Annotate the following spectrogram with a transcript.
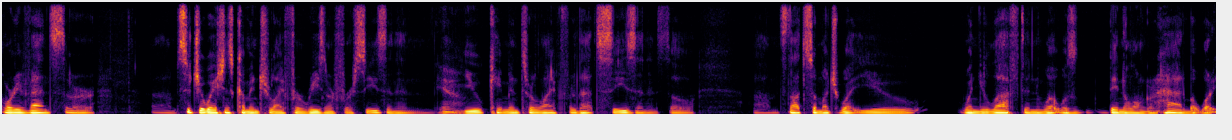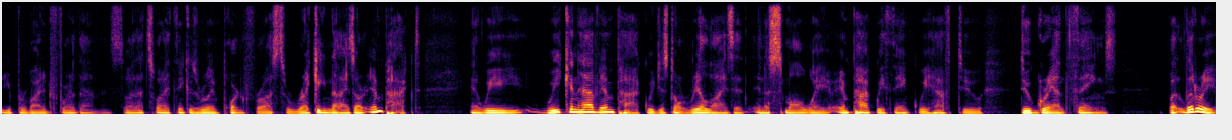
or events or situations come into your life for a reason or for a season and Yeah. you came into life for that season and so um, it's not so much what you when you left and what was they no longer had but what you provided for them and so that's what i think is really important for us to recognize our impact and we we can have impact we just don't realize it in a small way. Impact we think we have to do grand things but literally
